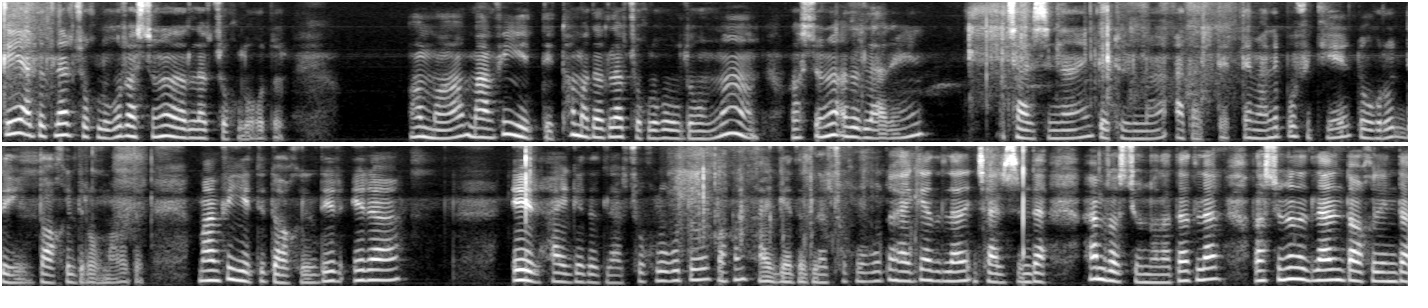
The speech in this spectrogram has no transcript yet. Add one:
Q ədədlər çoxluğu rasional ədədlər çoxluğudur. Amma mənfi 7 tam ədədlər çoxluğu olduğundan rasional ədədlərin içərisindən götürülmə ədəddir. Deməli, bu fikir doğru deyil, daxildir olmalıdır. Mənfi 7 daxildir erə. R həqiqi ədədlər çoxluğudur. Baxın, həqiqi ədədlər çoxluğudur. Həqiqi ədədlərin içərisində həm rasional ədədlər, rasional ədədlərin daxilində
